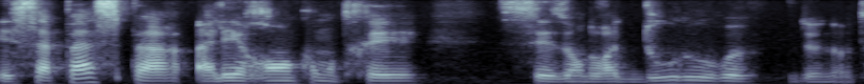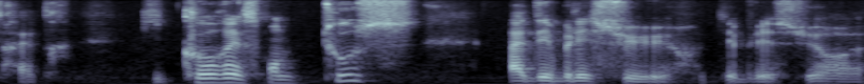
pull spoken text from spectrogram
Et ça passe par aller rencontrer ces endroits douloureux de notre être, qui correspondent tous à des blessures, des blessures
